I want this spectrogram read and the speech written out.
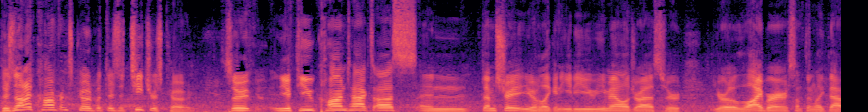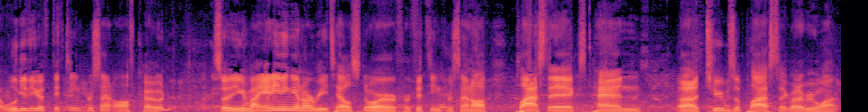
There's not a conference code, but there's a teacher's code. So if, if you contact us and demonstrate you have like an edu email address or you're a library or something like that, we'll give you a 15% off code. So you can buy anything in our retail store for 15% off: plastics, pen, uh, tubes of plastic, whatever you want.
